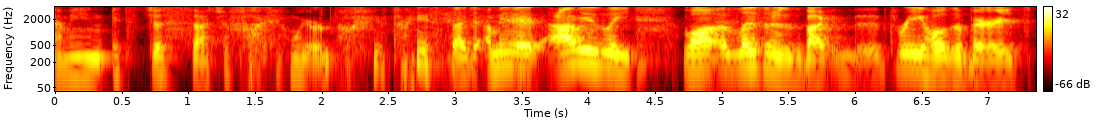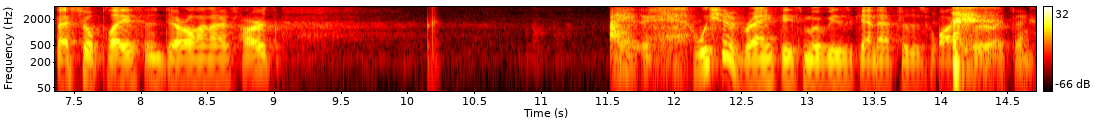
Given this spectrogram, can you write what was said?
I mean, it's just such a fucking weird movie. Three is such. I mean, it, obviously, listeners, is about three holds a very special place in Daryl and I's hearts. I, we should rank these movies again after this watch through. I think.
